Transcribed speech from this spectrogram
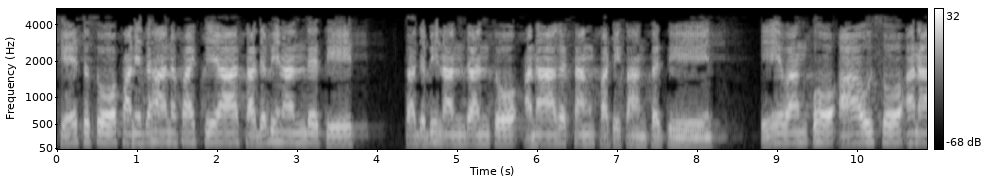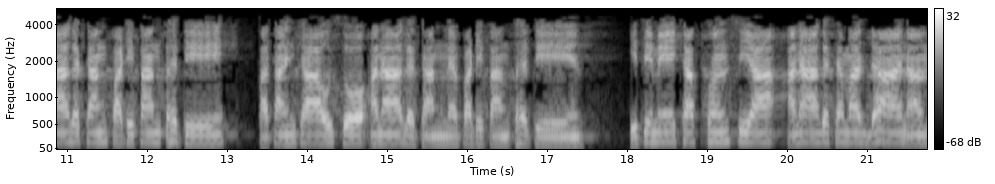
චේතසෝ පනිදාන පච්චයා තදබිනන්දති. තදබිනන්දන්තෝ අනාගතං පටිකංකතේ. එවං කෝ ආවුසෝ අනාගතං පටිකංකති. කතංචාවුසෝ අනාගතං න පටිකංකති. ඉතිමේ චක්ඛුන්සියා අනාගත මද්ධානං.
